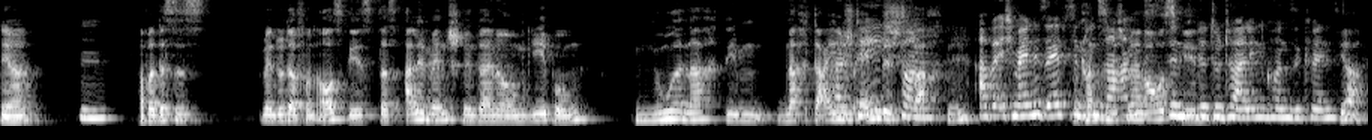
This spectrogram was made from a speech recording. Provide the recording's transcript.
Ja, Hm. aber das ist, wenn du davon ausgehst, dass alle Menschen in deiner Umgebung nur nach dem, nach deinem Verstehe Ende ich schon. trachten. Aber ich meine, selbst in unserer Angst sind wir total inkonsequent. Ja.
